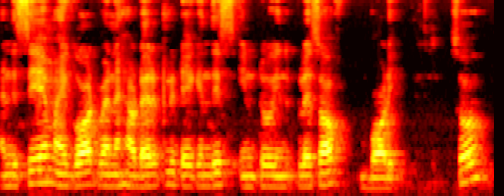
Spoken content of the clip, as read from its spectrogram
and the same I got when I have directly taken this into in place of body. So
